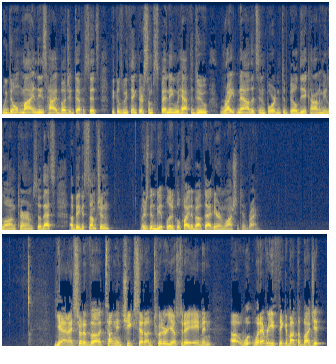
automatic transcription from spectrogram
we don't mind these high budget deficits because we think there's some spending we have to do right now that's important to build the economy long term. So that's a big assumption. There's going to be a political fight about that here in Washington, Brian. Yeah, and I sort of uh, tongue in cheek said on Twitter yesterday, Eamon, uh, wh- whatever you think about the budget,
